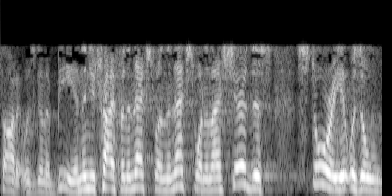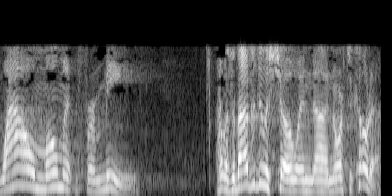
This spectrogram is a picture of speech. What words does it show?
thought it was going to be. And then you try for the next one, the next one. And I shared this story. It was a wow moment for me. I was about to do a show in uh, North Dakota.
